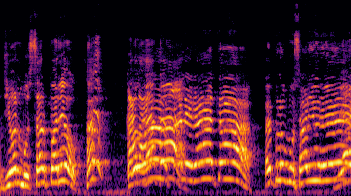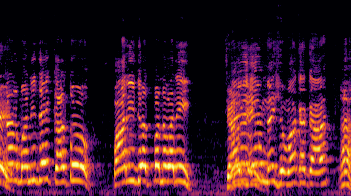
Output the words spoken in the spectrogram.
જીવન મુસાર પડ્યો. હે? કાલ આયા હતા. કાલે રહ્યા હતા. એ પેલો મુસાળીઓ રે. કાલ બની જાય કાલ તો પારી દ્યોત પણ વરી. એમ નહીં શોભા કાકા. હા.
